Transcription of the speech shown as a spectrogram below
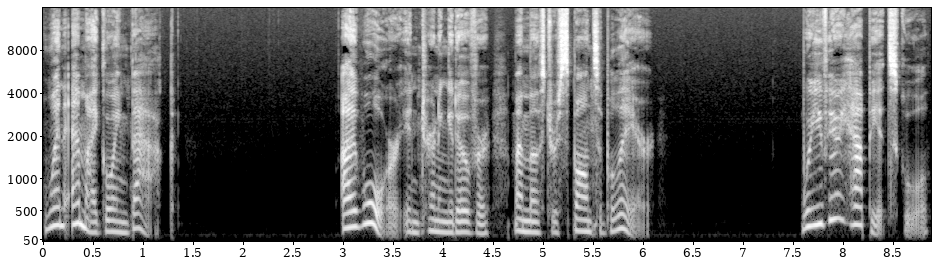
when am I going back? I wore, in turning it over, my most responsible air. Were you very happy at school?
